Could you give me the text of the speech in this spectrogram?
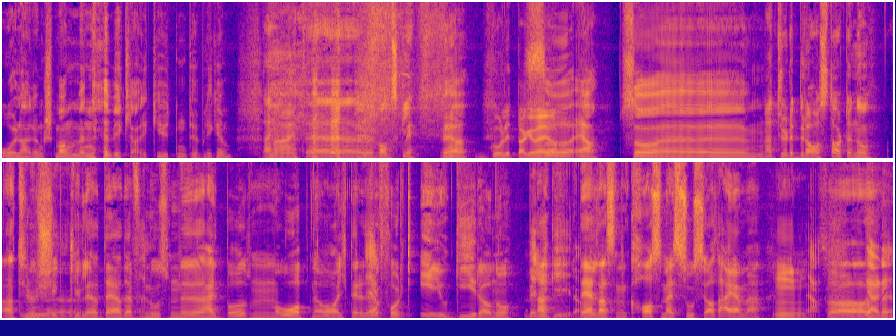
årlig arrangement, men vi klarer ikke uten publikum. Nei, det er vanskelig. Ja, Går litt begge så, veier. ja. så øh, Men jeg tror det er bra å starte nå. Jeg tror skikkelig det er det for noe som det holder på som å åpne og alt det der. Ja. Og folk er jo gira nå. Veldig gira. Det er nesten hva som helst sosialt jeg er med. ja, Så det er det.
